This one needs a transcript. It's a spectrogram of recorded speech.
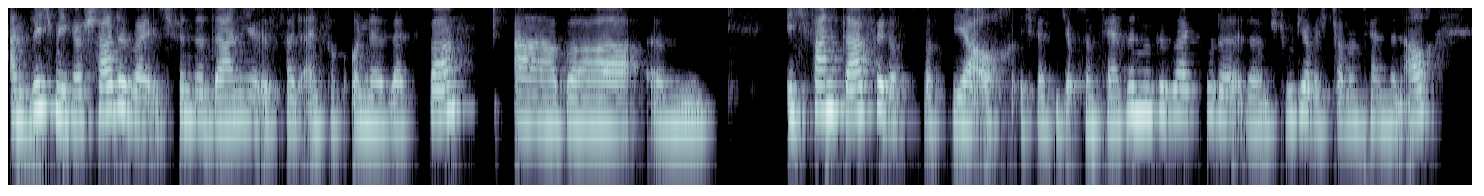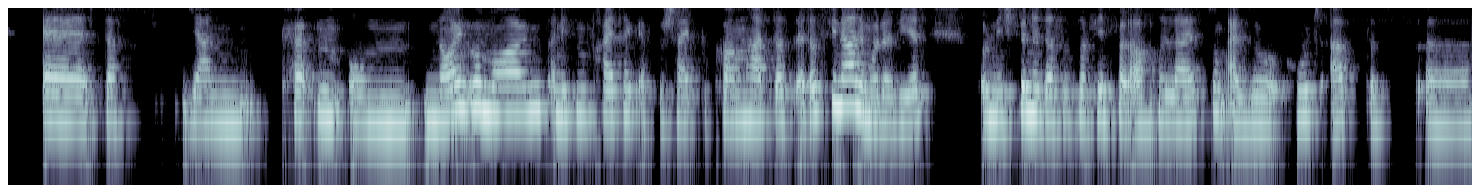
an sich mega schade, weil ich finde, Daniel ist halt einfach unersetzbar. Aber ähm, ich fand dafür, dass, was die ja auch, ich weiß nicht, ob es im Fernsehen gesagt wurde oder im Studio, aber ich glaube im Fernsehen auch, äh, dass Jan Köppen um 9 Uhr morgens an diesem Freitag erst Bescheid bekommen hat, dass er das Finale moderiert. Und ich finde, das ist auf jeden Fall auch eine Leistung. Also Hut ab, das äh,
